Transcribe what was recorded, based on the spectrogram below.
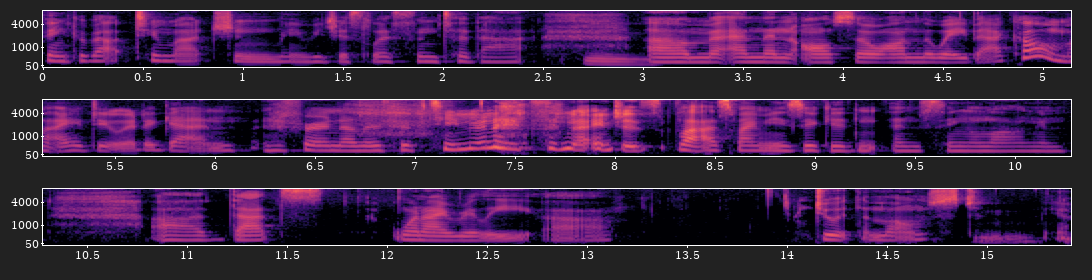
think about too much, and maybe just listen to that. Mm. Um, and then also on the way back home, I do it again for another 15 minutes, and I just blast my music and, and sing along, and uh, that's when I really. Uh, do it the most. Mm. Yeah.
